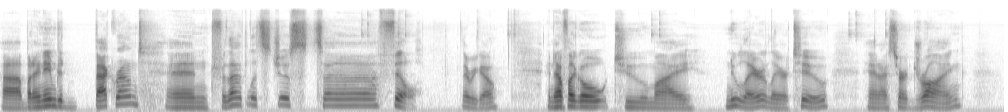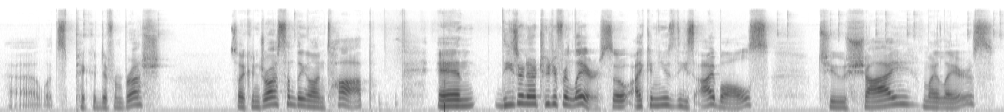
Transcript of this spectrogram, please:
Uh, but I named it background, and for that, let's just uh, fill. There we go. And now if I go to my new layer, layer 2, and I start drawing, uh, let's pick a different brush. So I can draw something on top, and these are now two different layers. So I can use these eyeballs to shy my layers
